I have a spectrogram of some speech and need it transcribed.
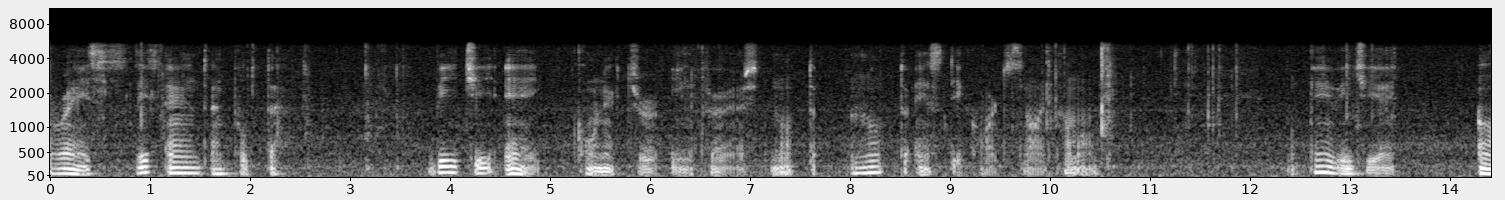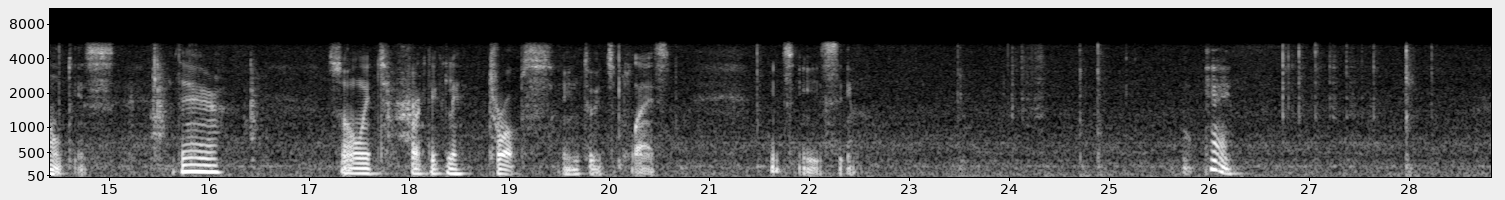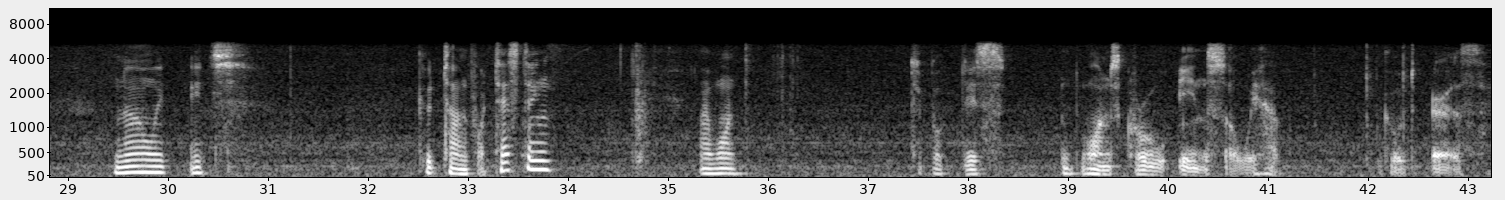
raise this end and put the VGA connector in first, not the not the SD card side. Come on. Okay, VGA out is there, so it practically drops into its place. It's easy. Okay. Now it, it's good time for testing. I want to put this one screw in so we have good earth.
